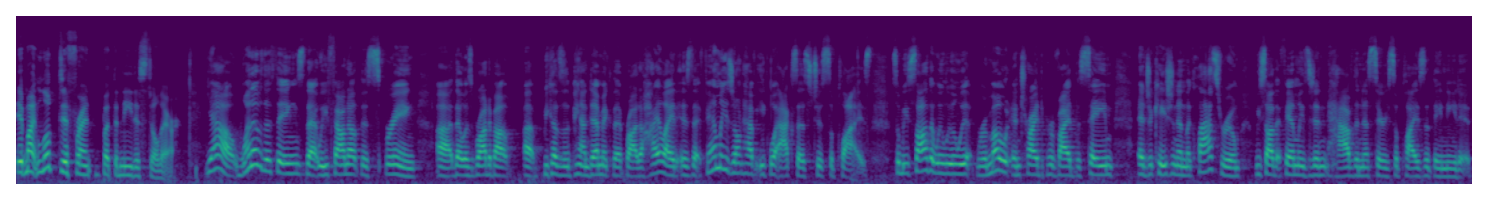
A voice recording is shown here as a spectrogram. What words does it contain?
it might look different, but the need is still there. Yeah, one of the things that we found out this spring uh, that was brought about uh, because of the pandemic that brought a highlight is that families don't have equal access to supplies. So we saw that when we went remote and tried to provide the same education in the classroom, we saw that families didn't have the necessary supplies that they needed.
